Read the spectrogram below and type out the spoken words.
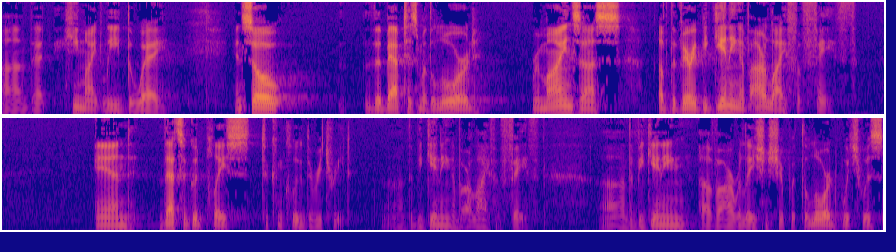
uh, that He might lead the way. And so the baptism of the Lord reminds us of the very beginning of our life of faith. And that's a good place to conclude the retreat, uh, the beginning of our life of faith, uh, the beginning of our relationship with the Lord, which was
